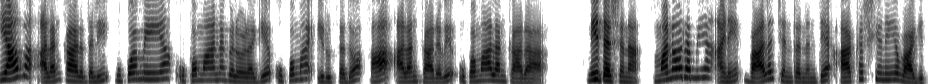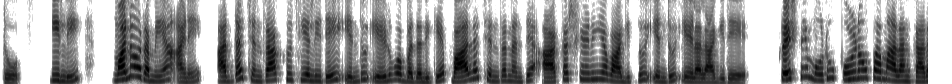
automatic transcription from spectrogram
ಯಾವ ಅಲಂಕಾರದಲ್ಲಿ ಉಪಮೇಯ ಉಪಮಾನಗಳೊಳಗೆ ಉಪಮ ಇರುತ್ತದೋ ಆ ಅಲಂಕಾರವೇ ಉಪಮಾಲಂಕಾರ. ನಿದರ್ಶನ, ಮನೋರಮೆಯ ಅಣೆ ಬಾಲಚಂದ್ರನಂತೆ ಆಕರ್ಷಣೀಯವಾಗಿತ್ತು. ಇಲ್ಲಿ ಮನೋರಮೆಯ ಅಣೆ ಅರ್ಧ ಚಂದ್ರಾಕೃತಿಯಲ್ಲಿದೆ ಎಂದು ಹೇಳುವ ಬದಲಿಗೆ ಬಾಲಚಂದ್ರನಂತೆ ಆಕರ್ಷಣೀಯವಾಗಿತ್ತು ಎಂದು ಹೇಳಲಾಗಿದೆ. ಪ್ರಶ್ನೆ ಮೂರು, ಪೂರ್ಣೋಪಮಾಲಂಕಾರ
